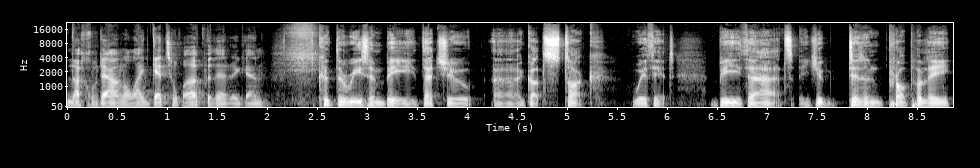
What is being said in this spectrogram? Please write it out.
knuckle down and like get to work with it again. Could the reason be that you uh, got stuck with it? Be that you didn't properly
